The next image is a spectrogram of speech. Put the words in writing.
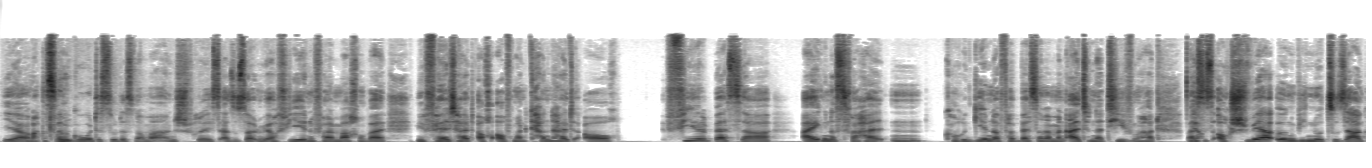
Ja, Macht das voll Sinn? gut, dass du das nochmal ansprichst. Also sollten wir auf jeden Fall machen, weil mir fällt halt auch auf, man kann halt auch viel besser eigenes Verhalten korrigieren oder verbessern, wenn man Alternativen hat. Weil ja. es ist auch schwer, irgendwie nur zu sagen,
